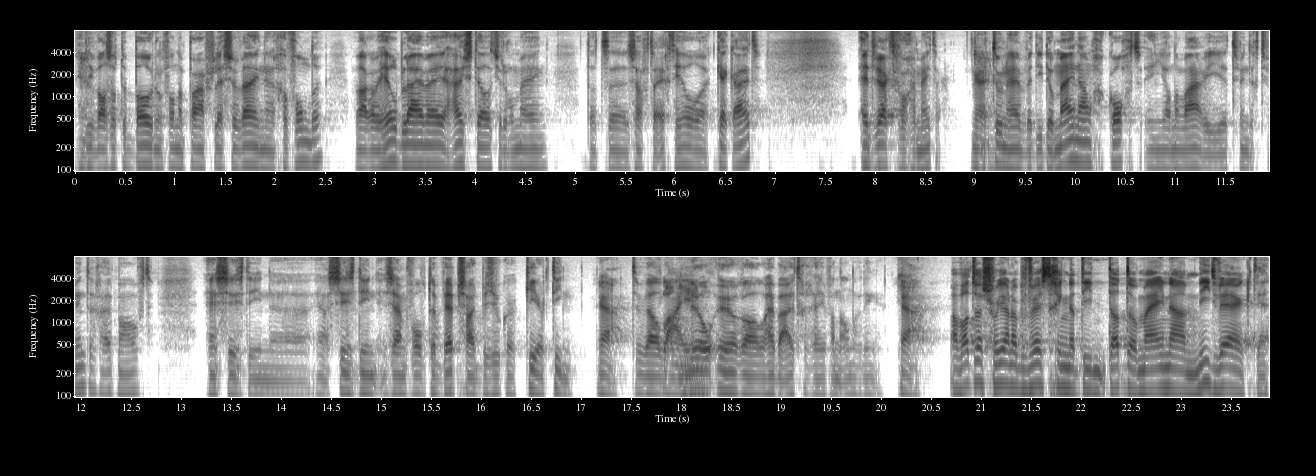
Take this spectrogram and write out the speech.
Ja. Die was op de bodem van een paar flessen wijn eh, gevonden. Daar waren we heel blij mee. Huissteltje eromheen. Dat eh, zag er echt heel eh, kek uit. En het werkte voor geen meter. Ja, en toen hebben we die domeinnaam gekocht in januari eh, 2020 uit mijn hoofd. En sindsdien, ja, sindsdien zijn bijvoorbeeld de websitebezoeker keer 10. Ja, Terwijl we Flying. 0 euro hebben uitgegeven aan andere dingen. ja. Maar wat was voor jou de bevestiging dat die, dat domeinnaam niet werkte?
